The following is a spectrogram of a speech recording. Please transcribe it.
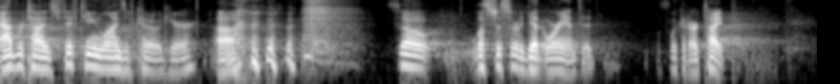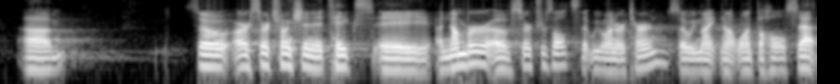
advertised 15 lines of code here. Uh, so let's just sort of get oriented. Let's look at our type. Um, so our search function, it takes a, a number of search results that we want to return. So we might not want the whole set.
